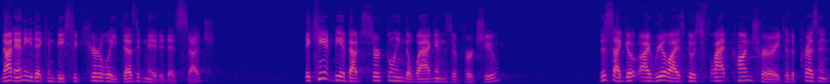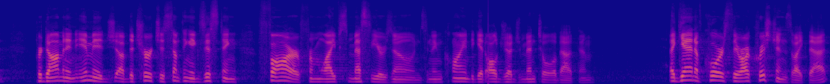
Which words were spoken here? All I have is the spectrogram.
Not any that can be securely designated as such. It can't be about circling the wagons of virtue. This, I, go, I realize, goes flat contrary to the present predominant image of the church as something existing far from life's messier zones and inclined to get all judgmental about them. Again, of course, there are Christians like that.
